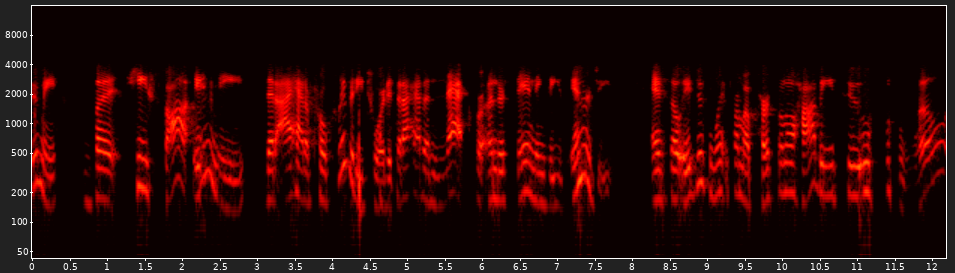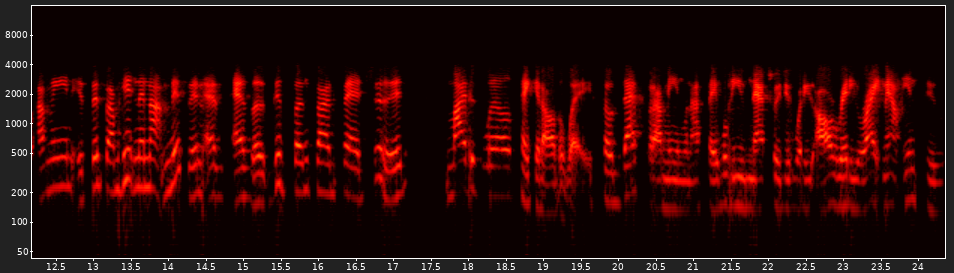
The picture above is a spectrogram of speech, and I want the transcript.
to me, but he saw in me that I had a proclivity toward it, that I had a knack for understanding these energies. And so it just went from a personal hobby to, well, I mean, since I'm hitting and not missing, as as a good sun sign Sag should, might as well take it all the way. So that's what I mean when I say, what do you naturally do? What are you already right now into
